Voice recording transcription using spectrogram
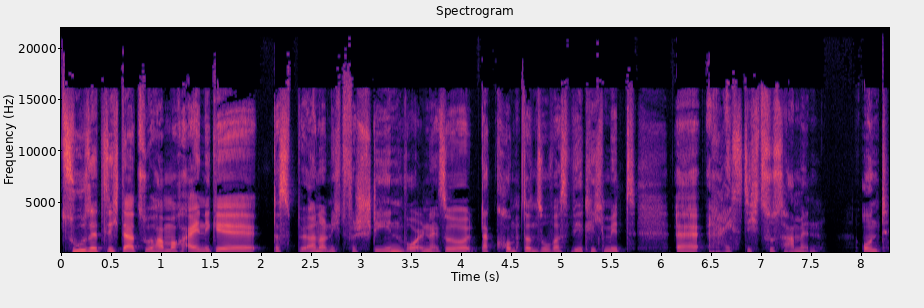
Zusätzlich dazu haben auch einige das Burnout nicht verstehen wollen. Also da kommt dann sowas wirklich mit, äh, reiß dich zusammen. Und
